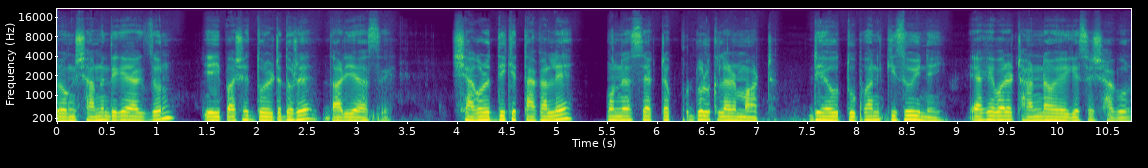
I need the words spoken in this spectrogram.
এবং সামনের দিকে একজন এই পাশের দড়িটা ধরে দাঁড়িয়ে আছে। সাগরের দিকে তাকালে মনে হচ্ছে একটা ফুটবল খেলার মাঠ। ঢেউ, তুফান কিছুই নেই। একেবারে ঠান্ডা হয়ে গেছে সাগর।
